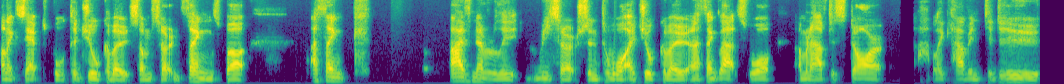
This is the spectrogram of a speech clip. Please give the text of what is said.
unacceptable to joke about some certain things, but I think I've never really researched into what I joke about, and I think that's what I'm gonna have to start like having to do.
